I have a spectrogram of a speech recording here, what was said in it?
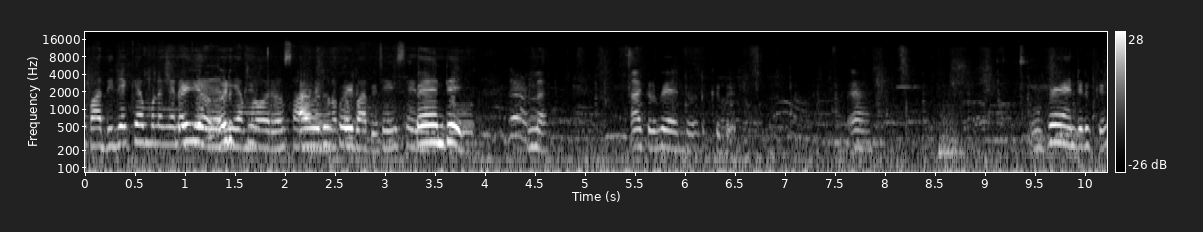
അപ്പം അതിലേക്ക് നമ്മളിങ്ങനെ കയറി നമ്മൾ ഓരോ സാധനങ്ങളൊക്കെ പർച്ചേസ് ചെയ്ത് പാന്റ് എടുക്ക്.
